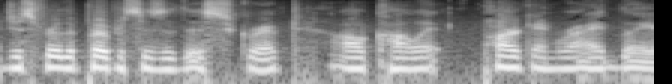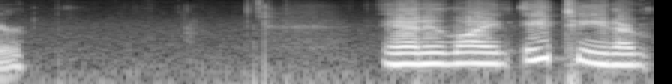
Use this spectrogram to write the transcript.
just for the purposes of this script I'll call it park and ride layer and in line 18 I'm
